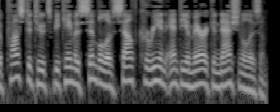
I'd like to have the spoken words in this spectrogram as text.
the prostitutes became a symbol of South Korean anti-American nationalism.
